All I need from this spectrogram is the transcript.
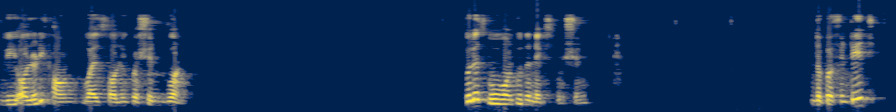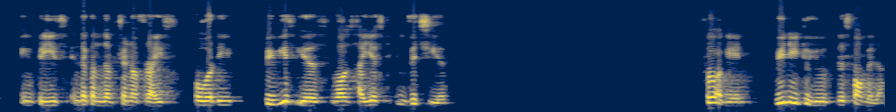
we already found while solving question 1. So let's move on to the next question. The percentage increase in the consumption of rice over the previous years was highest in which year? So again, we need to use this formula.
